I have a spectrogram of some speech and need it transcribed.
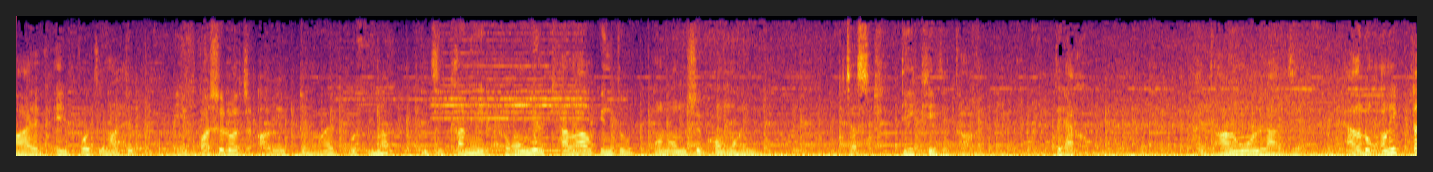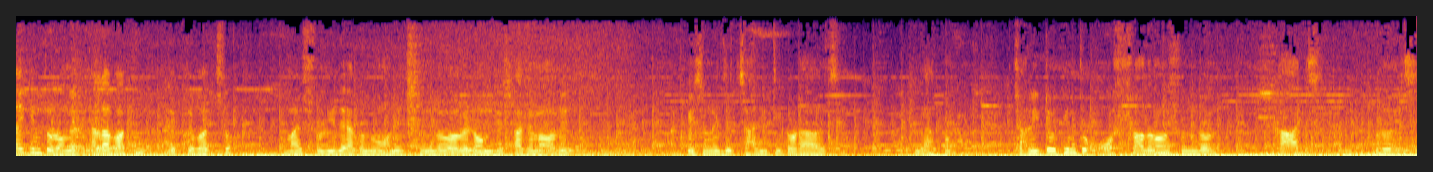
মায়ের এই প্রতিমাটির এই পাশে রয়েছে আরও একটি মায়ের প্রতিমা, যেখানে রঙের খেলাও কিন্তু কোনো অংশে কম হয়নি। জাস্ট দেখে যেতে হবে। দেখো দারুণ লাগছে। এখনও অনেকটাই কিন্তু রঙের খেলা বাকি, দেখতে পাচ্ছ। মায়ের শরীরে এখনও অনেক সুন্দরভাবে রং দিয়ে সাজানো হবে। আর পেছনে যে চালিটি করা হয়েছে, দেখো চালিতেও কিন্তু অসাধারণ সুন্দর কাজ রয়েছে।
